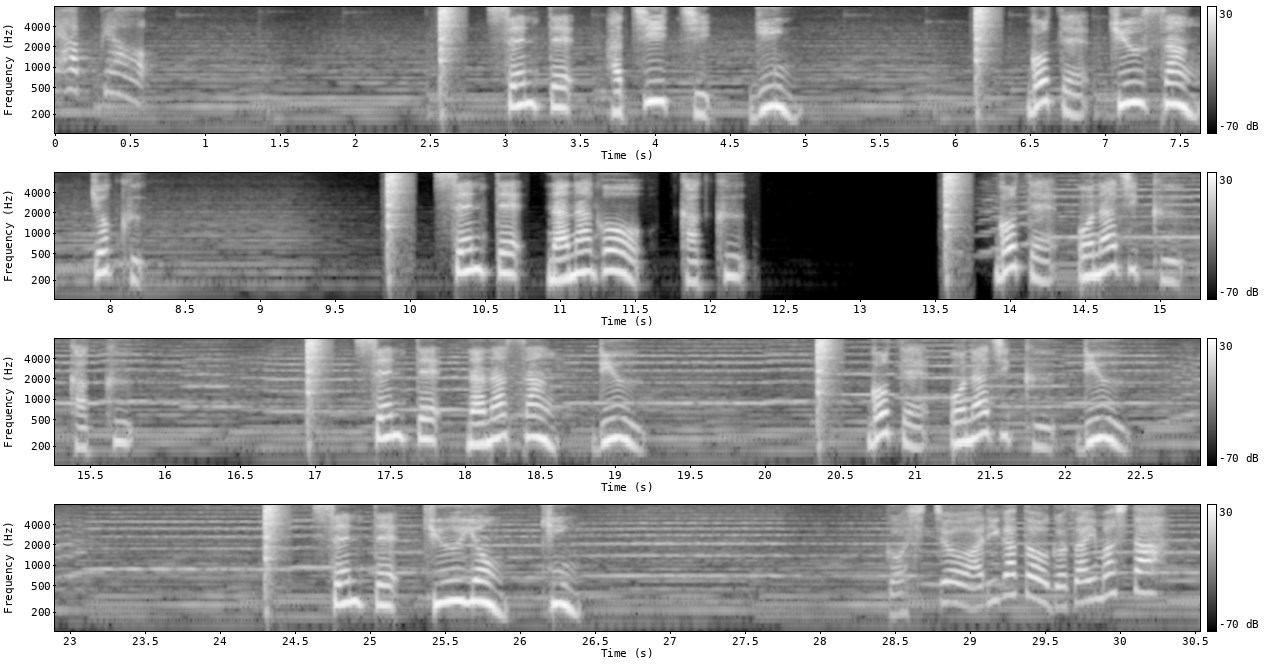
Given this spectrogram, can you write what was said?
発表先手8一銀。後手9三玉。先手7五角。後手同じく角。先手7三竜後手同じく竜。先手9四金。ご視聴ありがとうございました。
